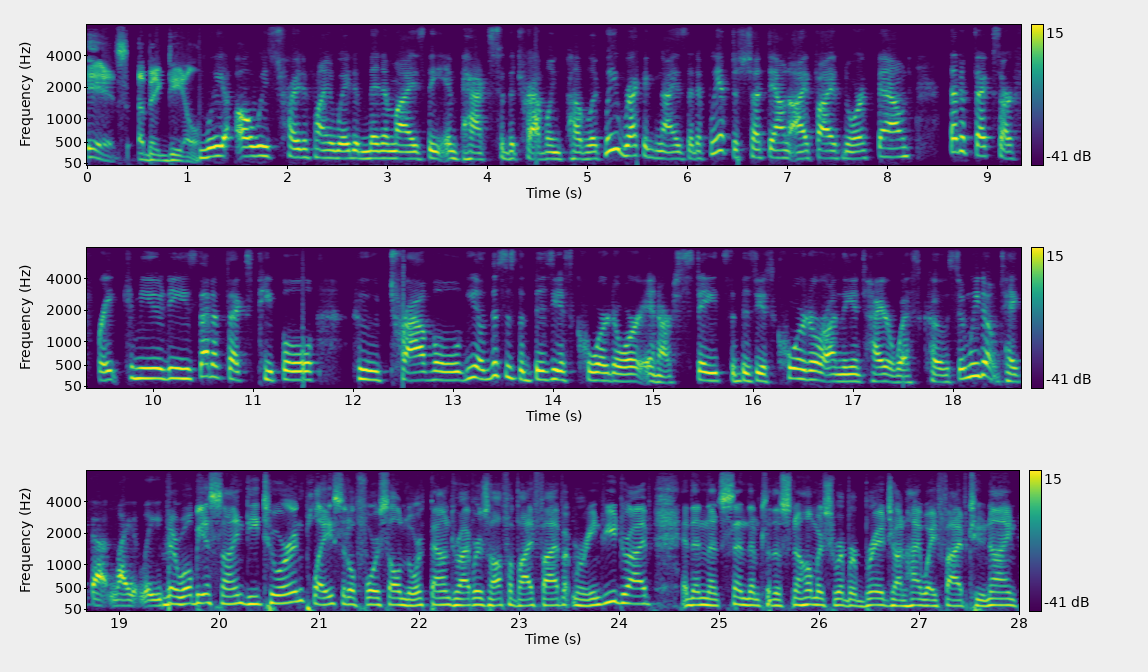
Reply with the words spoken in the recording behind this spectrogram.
is a big deal. We always try to find a way to minimize the impacts to the traveling public. We recognize that if we have to shut down I-5 northbound, that affects our freight communities. That affects people who travel. You know, this is the busiest corridor in our states, the busiest corridor on the entire West Coast, and we don't take that lightly. There will be a signed detour in place. It'll force all northbound drivers off of I-5 at Marine View Drive and then send them to the Snohomish River Bridge on Highway 529.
